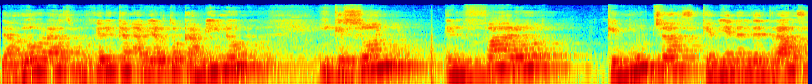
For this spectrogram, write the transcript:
Gracias. mujeres que han abierto camino y que son el faro que muchas que vienen detrás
